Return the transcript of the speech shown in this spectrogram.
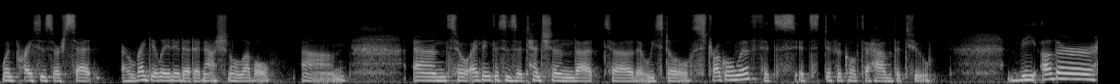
when prices are set, are regulated at a national level. Um, and so I think this is a tension that, uh, that we still struggle with. It's, it's difficult to have the two. The other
